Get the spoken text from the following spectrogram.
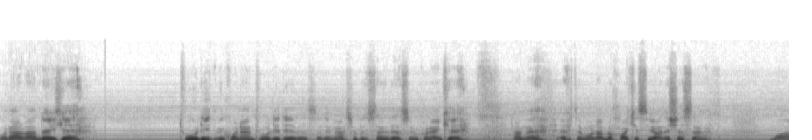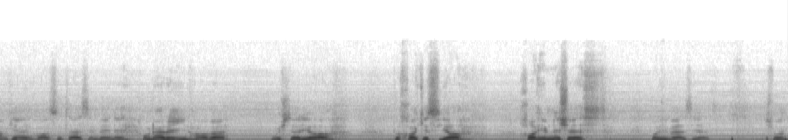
هنرمندایی که تولید می‌کنن تولید به محصولات صنایع دستی می‌کنن که همه احتمالا به خاک سیاه نشستن. ما هم که واسطه هستیم بین هنر اینها و مشتری ها به خاک سیاه خواهیم نشست با این وضعیت. چون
